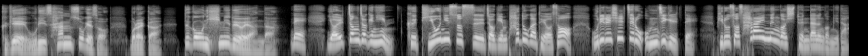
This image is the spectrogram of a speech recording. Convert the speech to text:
그게 우리 삶 속에서 뭐랄까 뜨거운 힘이 되어야 한다. 네, 열정적인 힘, 그 디오니소스적인 파도가 되어서 우리를 실제로 움직일 때 비로소 살아있는 것이 된다는 겁니다.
